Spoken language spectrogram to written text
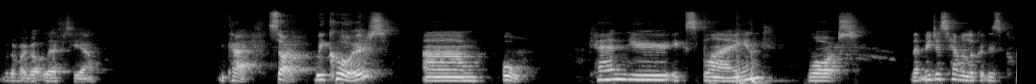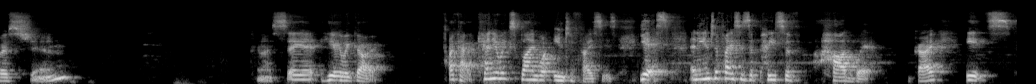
what have i got left here okay so we could um, oh can you explain what let me just have a look at this question can I see it? Here we go. Okay, can you explain what interface is? Yes, an interface is a piece of hardware. Okay, it's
